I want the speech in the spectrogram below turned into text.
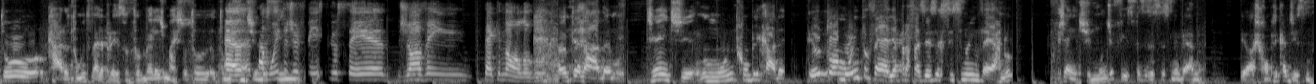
tô. Cara, eu tô muito velha pra isso. Eu tô velha demais. Eu tô, eu tô me É, sentindo tá assim. muito difícil ser jovem tecnólogo. antenada. Gente, muito complicada. Eu tô muito velha pra fazer exercício no inverno. Gente, muito difícil fazer exercício no inverno. Eu acho complicadíssimo.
